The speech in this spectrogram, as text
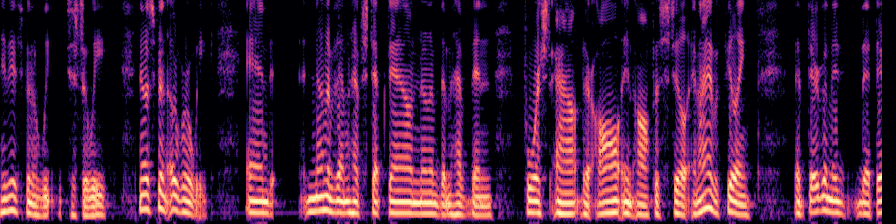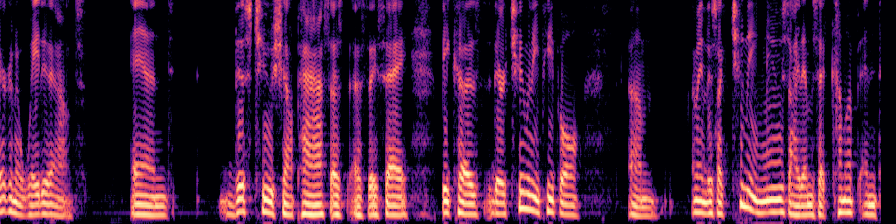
maybe it's been a week, just a week. No, it's been over a week. And none of them have stepped down. None of them have been forced out. They're all in office still. And I have a feeling that they're going to, that they're to wait it out. And this too shall pass, as, as they say, because there are too many people um, I mean, there's like too many news items that come up and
